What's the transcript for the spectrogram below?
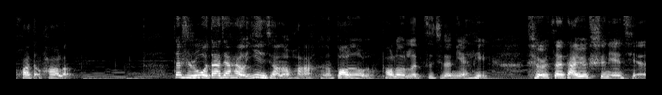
划等号了。但是如果大家还有印象的话，可能暴露暴露了自己的年龄，就是在大约十年前。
